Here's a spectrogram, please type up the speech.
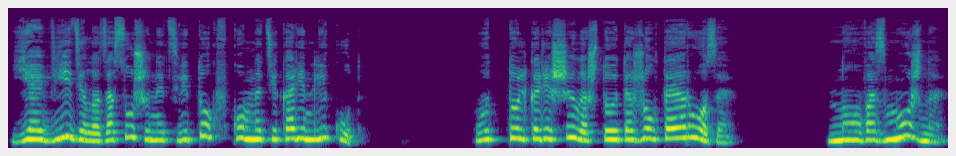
«Я видела засушенный цветок в комнате Карин Ликут. Вот только решила, что это желтая роза. Но, возможно,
